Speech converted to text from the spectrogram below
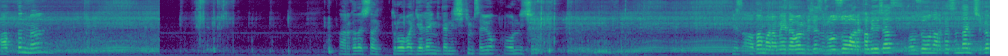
Attın mı? Arkadaşlar drop'a gelen giden hiç kimse yok. Onun için biz adam aramaya devam edeceğiz. Rozo'yu arkalayacağız. Rozo'nun arkasından çıkıp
